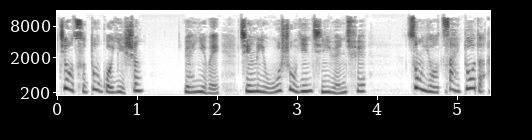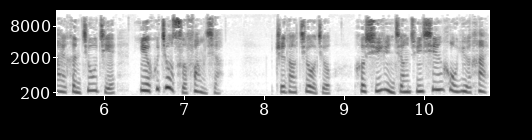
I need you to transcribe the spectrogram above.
就此度过一生。原以为经历无数阴晴圆缺，纵有再多的爱恨纠结，也会就此放下。直到舅舅和徐允将军先后遇害，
